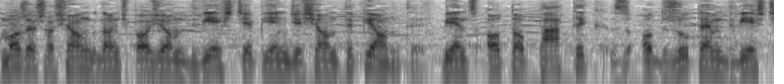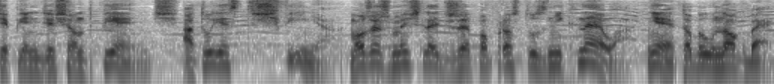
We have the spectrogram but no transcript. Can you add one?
możesz osiągnąć poziom 255, więc oto patyk z odrzutem 255, a tu jest świnia. Możesz myśleć, że po prostu zniknęła. Nie, to był knockback.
